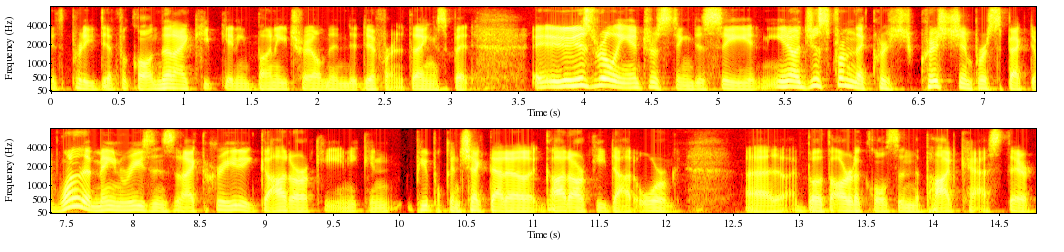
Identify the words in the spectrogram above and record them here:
it's pretty difficult. And then I keep getting bunny trailed into different things. But it is really interesting to see. And, you know, just from the Christian perspective, one of the main reasons that I created Godarchy, and you can people can check that out at godarchy.org, uh, both articles and the podcast there.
